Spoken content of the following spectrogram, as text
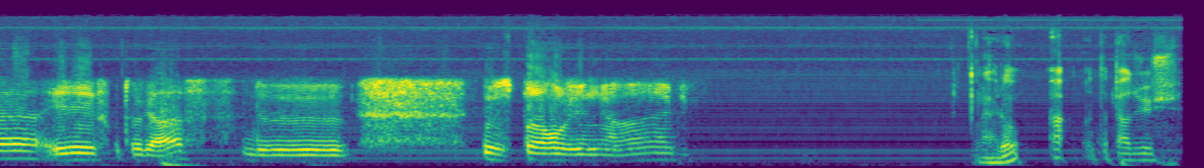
euh, et photographe de, de sport en général. Allô? Ah, t'as perdu.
